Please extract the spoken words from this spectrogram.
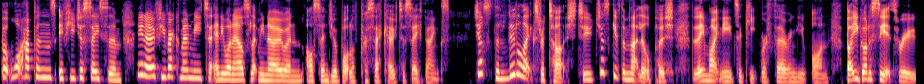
but what happens if you just say to them, you know, if you recommend me to anyone else, let me know and I'll send you a bottle of Prosecco to say thanks just the little extra touch to just give them that little push that they might need to keep referring you on. But you got to see it through.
